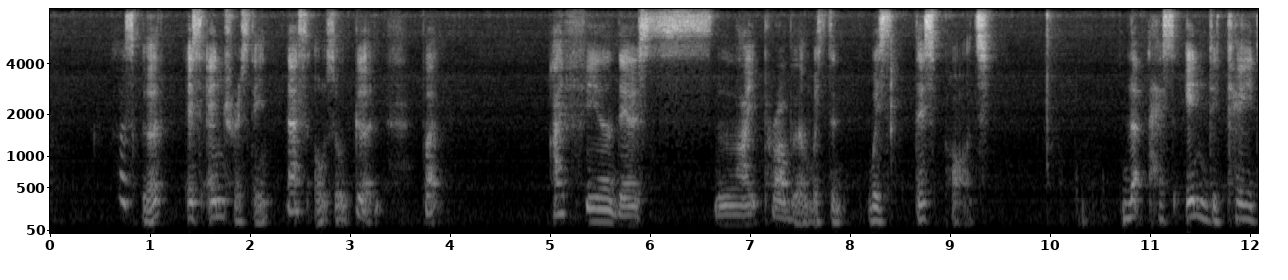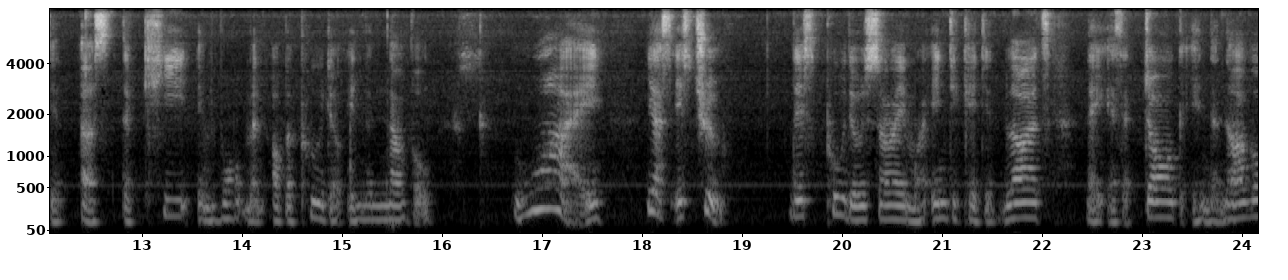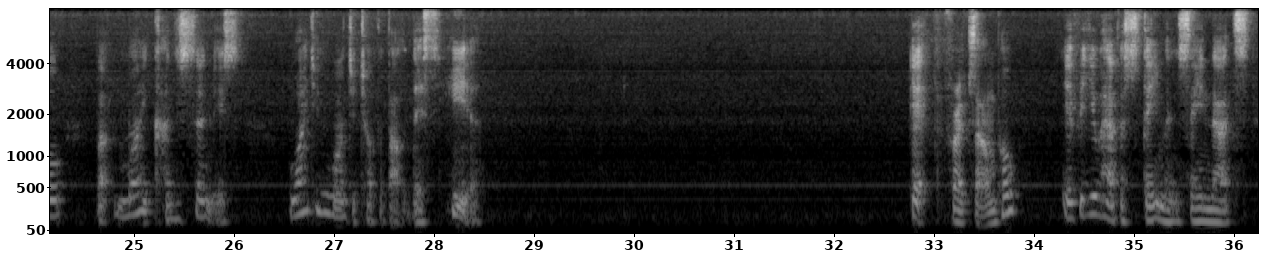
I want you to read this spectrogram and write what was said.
That's good. It's interesting. That's also good. But I feel there's slight problem with the with this part that has indicated us the key involvement of a poodle in the novel. Why? Yes, it's true. This poodle sign might indicate that there is a dog in the novel, but my concern is why do you want to talk about this here? If, for example, if you have a statement saying that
